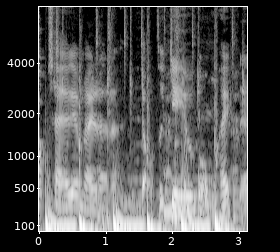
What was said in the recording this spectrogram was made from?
Móc xe game này là, chọn thứ chiều cũng không hết nữa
